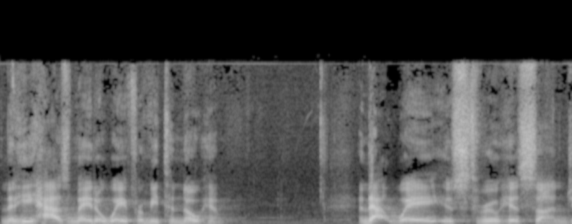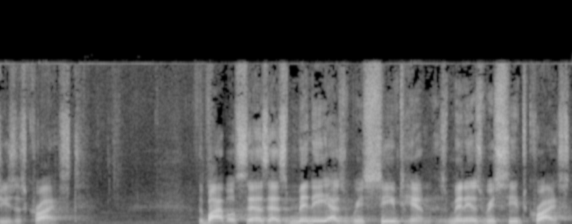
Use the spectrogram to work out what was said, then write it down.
and that He has made a way for me to know Him. And that way is through His Son, Jesus Christ. The Bible says, as many as received Him, as many as received Christ,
